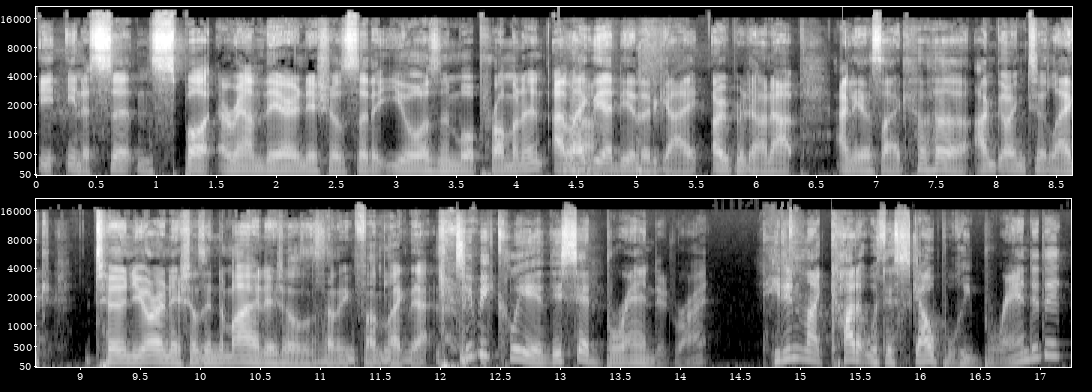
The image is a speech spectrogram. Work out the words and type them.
In a certain spot around their initials so that yours are more prominent. I like Uh-huh. the idea that a guy opened it up and he was like, I'm going to like turn your initials into my initials or something fun like that. to be clear, this said branded, right? He didn't like cut it with a scalpel. He branded it.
